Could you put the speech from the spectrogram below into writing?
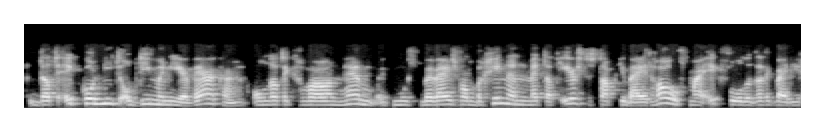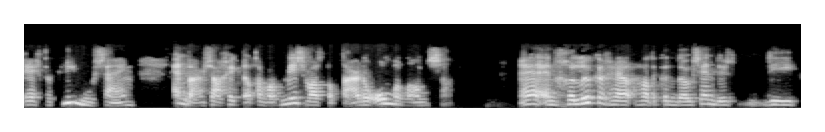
dat ik kon niet op die manier werken. Omdat ik gewoon, hè, ik moest bij wijze van beginnen met dat eerste stapje bij het hoofd. Maar ik voelde dat ik bij die rechterknie moest zijn. En daar zag ik dat er wat mis was, dat daar de onbalans zat. En gelukkig had ik een docent dus die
